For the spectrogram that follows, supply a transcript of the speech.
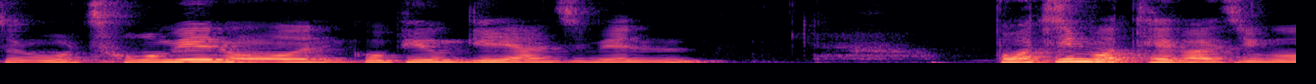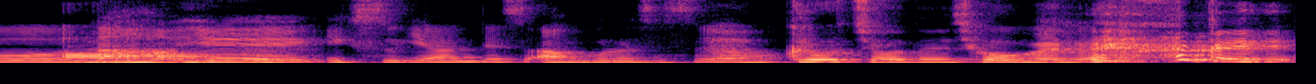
저는 처음에는 그 변기에 앉으면 보지 못해가지고 아. 나예 익숙이 안 돼서 안 그러셨어요? 그렇죠. 네, 처음에는. 그러니까 이게,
